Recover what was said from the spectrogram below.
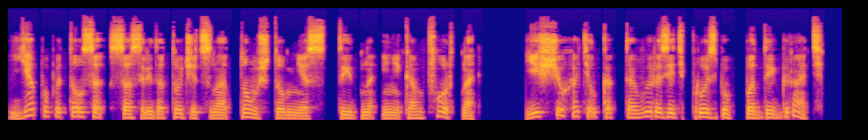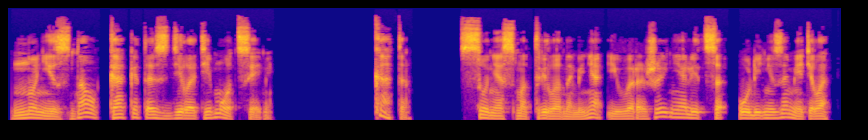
Я попытался сосредоточиться на том, что мне стыдно и некомфортно. Еще хотел как-то выразить просьбу подыграть, но не знал, как это сделать эмоциями. «Ката». Соня смотрела на меня, и выражение лица Оли не заметила –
